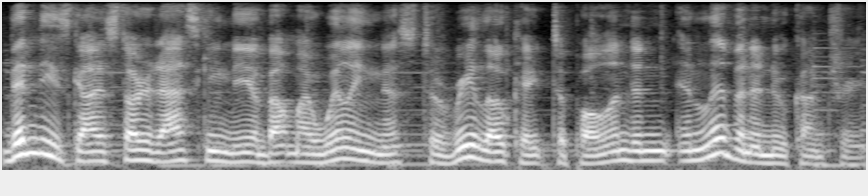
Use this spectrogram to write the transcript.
Then these guys started asking me about my willingness to relocate to Poland and, and, live in a new country.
